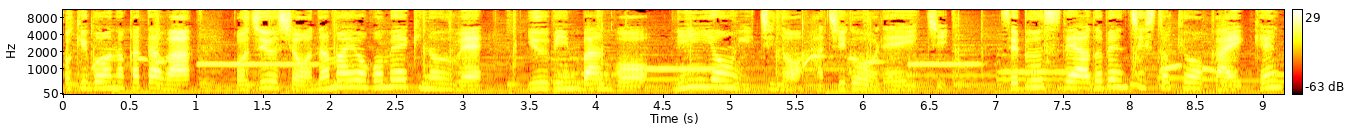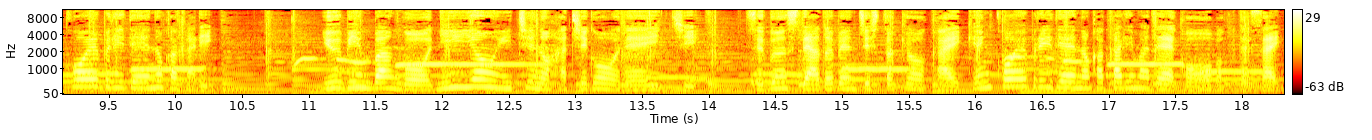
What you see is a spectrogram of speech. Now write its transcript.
ご希望の方はご住所お名前をご明記の上郵便番号241-8501セブンス・デ・アドベンチスト協会健康エブリデイの係。郵便番号241-8501セブンス・デ・アドベンチスト協会健康エブリデイの係までご応募ください。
